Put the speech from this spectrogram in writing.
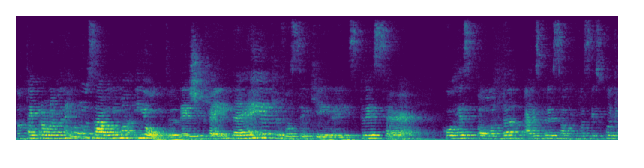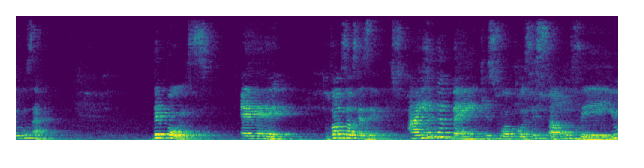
Não tem problema nenhum usar uma e outra, desde que a ideia que você queira expressar corresponda à expressão que você escolheu usar. Depois, é, vamos aos exemplos. Ainda bem que sua posição veio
